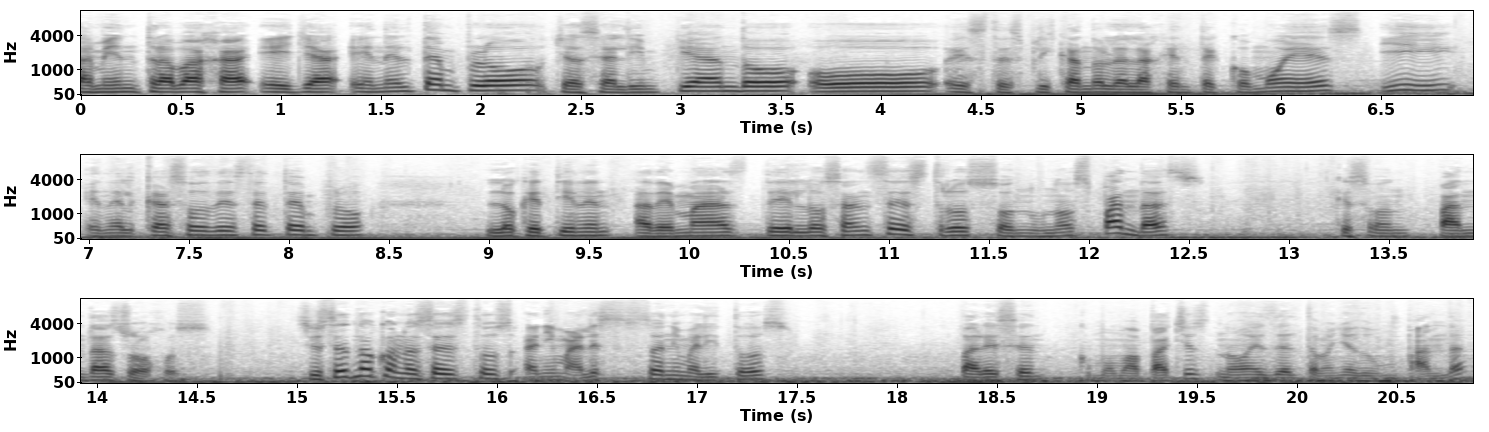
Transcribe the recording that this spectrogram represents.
también trabaja ella en el templo, ya sea limpiando o este, explicándole a la gente cómo es. Y en el caso de este templo, lo que tienen además de los ancestros son unos pandas, que son pandas rojos. Si usted no conoce estos animales, estos animalitos parecen como mapaches, no es del tamaño de un panda,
